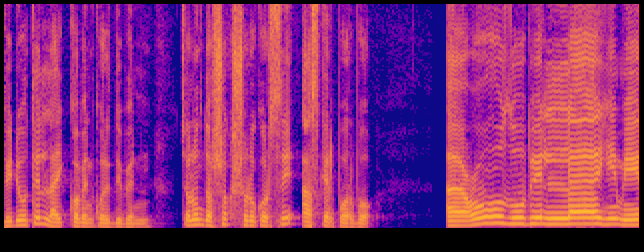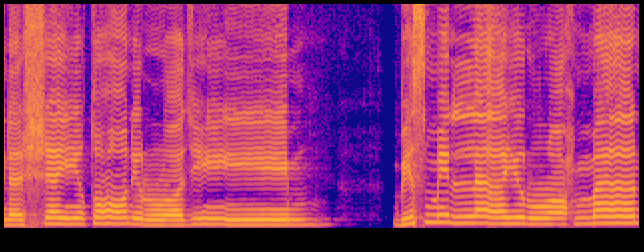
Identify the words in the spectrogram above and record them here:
ভিডিওতে লাইক কমেন্ট করে দিবেন চলুন দর্শক শুরু করছি আজকের পর্ব أعوذ بالله من الشيطان الرجيم بسم الله الرحمن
